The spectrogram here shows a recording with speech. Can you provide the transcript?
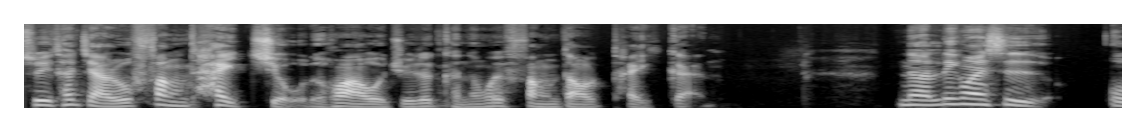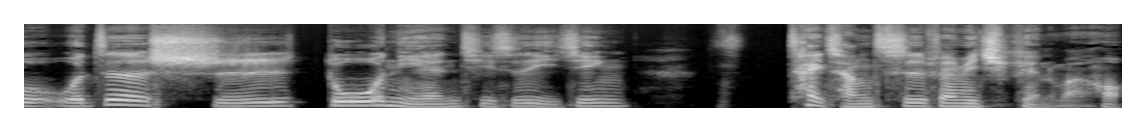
所以它假如放太久的话，我觉得可能会放到太干。那另外是我我这十多年其实已经。太常吃 Family Chicken 了嘛，哈，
